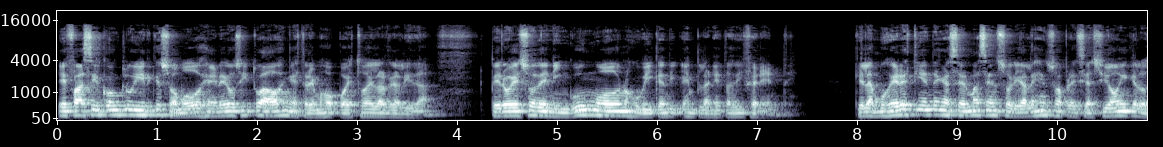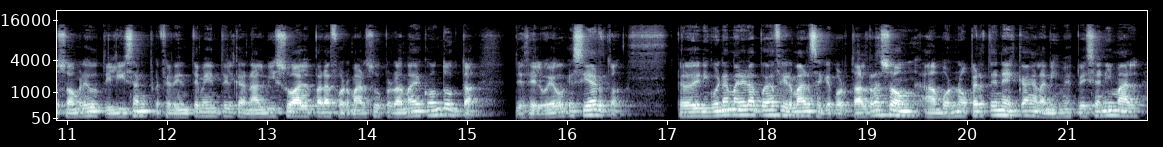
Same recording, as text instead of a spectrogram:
es fácil concluir que somos dos géneros situados en extremos opuestos de la realidad. Pero eso de ningún modo nos ubica en, planetas diferentes. Que las mujeres tienden a ser más sensoriales en su apreciación y que los hombres utilizan preferentemente el canal visual para formar su programa de conducta, desde luego que es cierto pero de ninguna manera puede afirmarse que por tal razón ambos no pertenezcan a la misma especie animal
